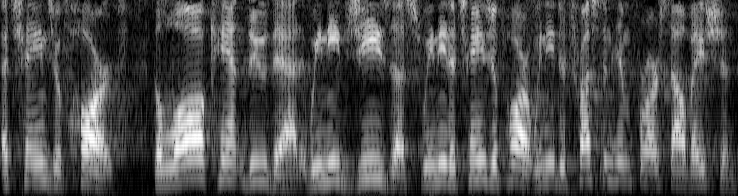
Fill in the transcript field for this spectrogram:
a change of heart. The law can't do that. We need Jesus. We need a change of heart. We need to trust in Him for our salvation.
